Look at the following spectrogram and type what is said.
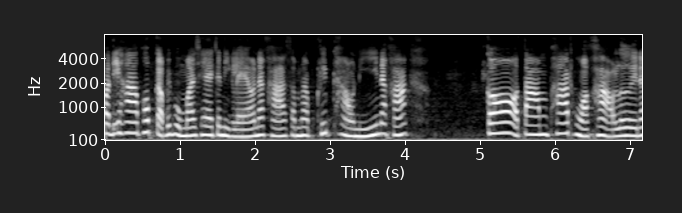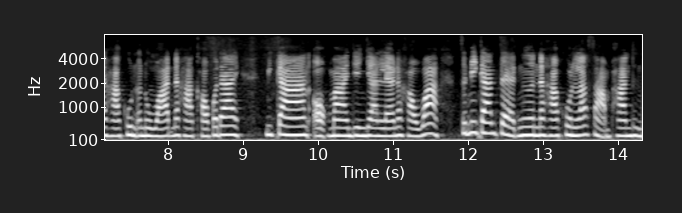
วัสดีค่ะ พบกับพี่บุ๋มมาแชร์กันอีกแล้วนะคะสำหรับคลิปข่าวนี้นะคะ ก็ตามพาดหัวข่าวเลยนะคะ คุณอนุวัฒน์นะคะเขาก็ได้มีการออกมายืนยันแล้วนะคะ ว่าจะมีการแจกเงินนะคะ คนละ 3,000 ถึง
